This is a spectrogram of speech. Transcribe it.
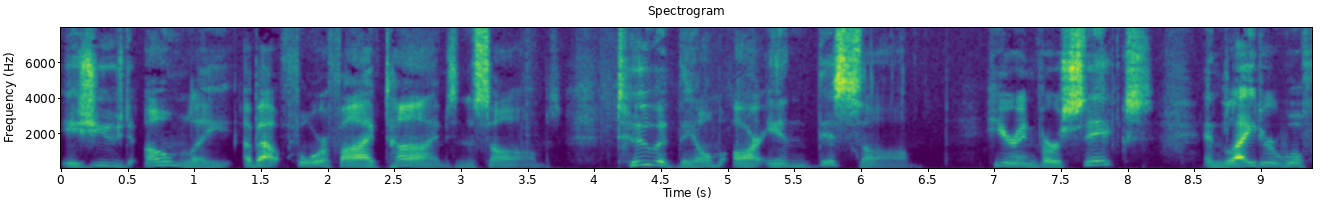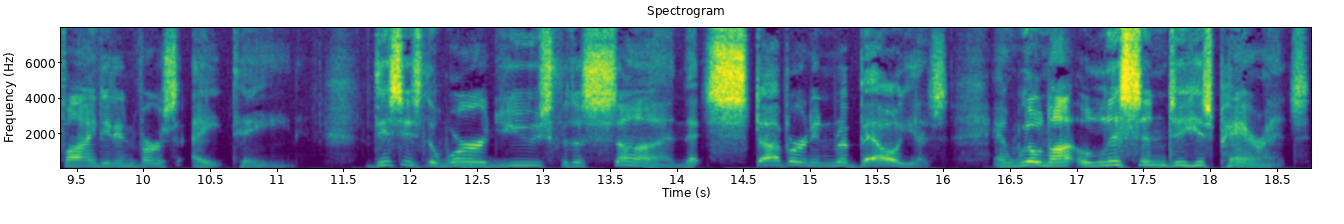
is used only about four or five times in the Psalms. Two of them are in this psalm, here in verse 6, and later we'll find it in verse 18. This is the word used for the son that's stubborn and rebellious and will not listen to his parents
